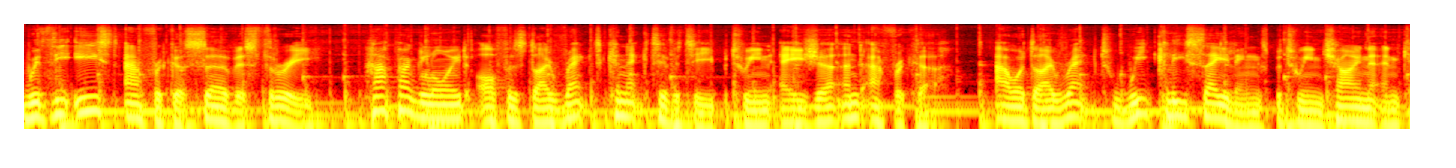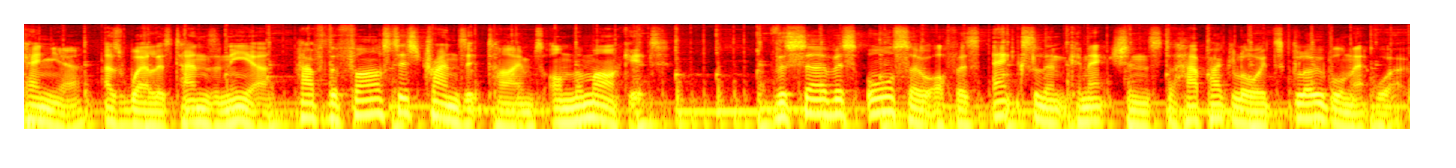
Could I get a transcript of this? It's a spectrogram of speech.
With the East Africa Service 3, Hapag-Lloyd offers direct connectivity between Asia and Africa. Our direct weekly sailings between China and Kenya, as well as Tanzania, have the fastest transit times on the market. The service also offers excellent connections to Hapag-Lloyd's global network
